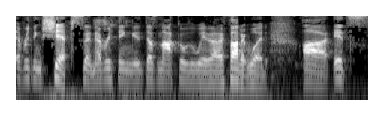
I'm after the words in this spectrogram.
everything shifts and everything it does not go the way that I thought it would. Uh it's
